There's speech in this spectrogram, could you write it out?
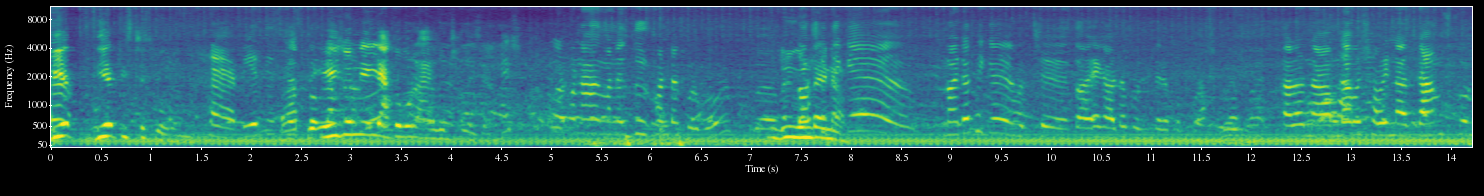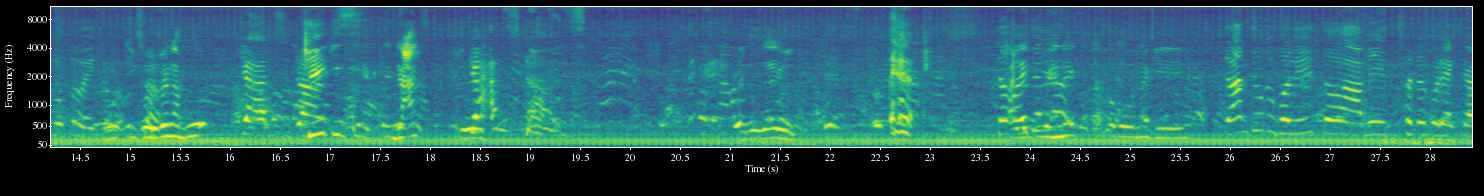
বিয়ে বিয়ে স্টেজ প্রোগ্রাম হ্যাঁ বিয়েতে এই জন্য এই এত বড় আয়োজন চালাইছেন। করব না মানে দুই ঘণ্টা করব। দুই দশটা ঘন্টাই না। নয়টা থেকে হচ্ছে তো এগারোটা পর্যন্ত এরকম কারণ আমরা আবার সবাই না ডান্স করব তো এই জন্য কি করবেন আপু? ডান্স কি ডান্স ডান্স ডান্স যাই হোক। তো ওই জন্য এখানে কথা বলব নাকি? তো আমি তোমাকে বলি তো আমি ছোট করে একটা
